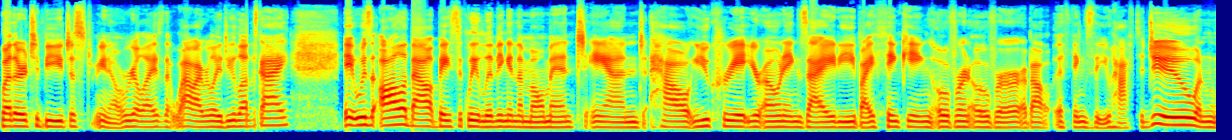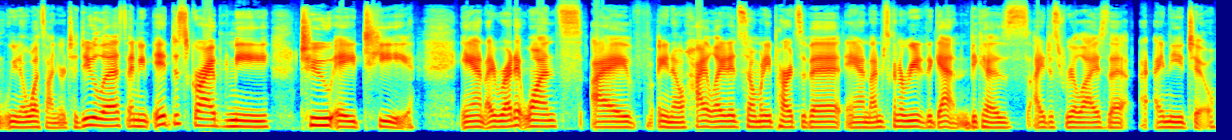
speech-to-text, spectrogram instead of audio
whether to be just, you know, realize that, wow, I really do love this guy. It was all about basically living in the moment and how you create your own anxiety by thinking over and over about the things that you have to do and, you know, what's on your to do list. I mean, it described me to a T. And I read it once. I've, you know, highlighted so many parts of it and I'm just going to read it again because I just realized that I- I need to.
